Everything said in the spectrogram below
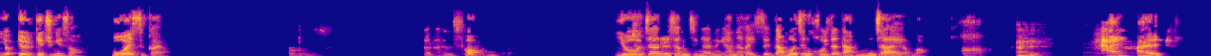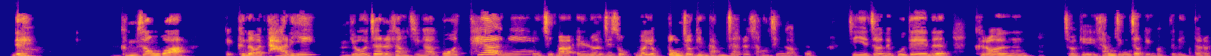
10개 중에서 뭐가 있을까요? 어? 여자를 상징하는 게 하나가 있어요. 나머지는 거의 다 남자예요. 막 알? 달, 알. 네. 금성과 그나마 달이 여자를 상징하고 태양이 이제 막 에너지 솟고 막 역동적인 남자를 상징하고 이제 예전에 고대에는 그런 저기 상징적인 것들이 있더라고요.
